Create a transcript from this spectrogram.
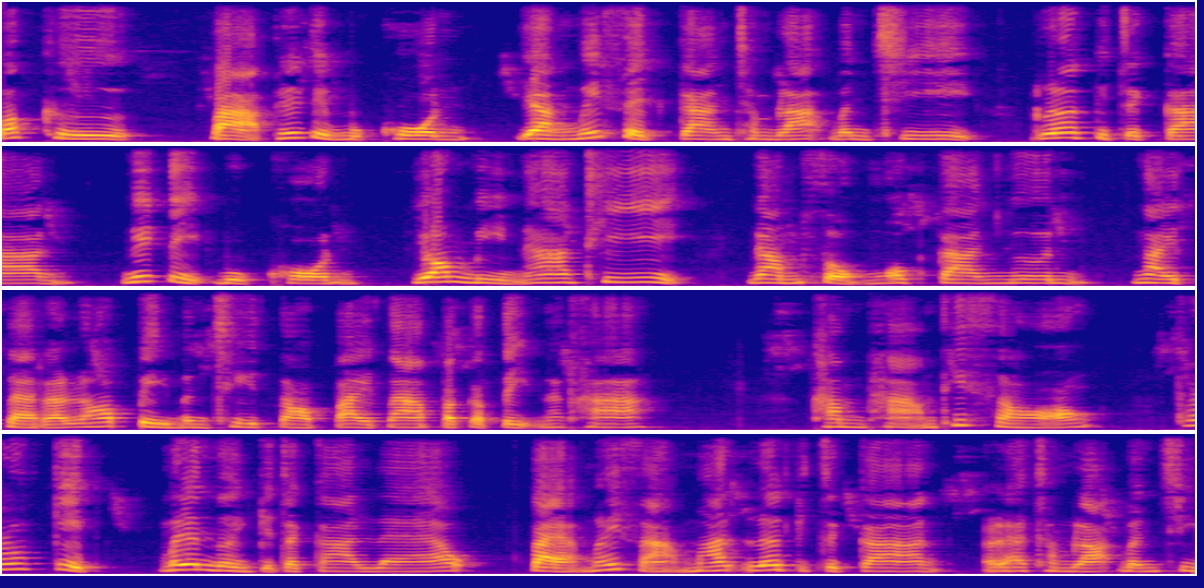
ก็คือปราบนิติบุคคลยังไม่เสร็จการชำระบัญชีเลิกกิจการ นิติบุคคล ย่อมมีหน้าที่นำส่งงบการเงิน ในแต่ละรอบปีบัญชีต่อไปตามปกตินะคะคำถามที่ 2 ธุรกิจ ไม่ดำเนินกิจการแล้ว แต่ไม่สามารถเลิกกิจการและชำระบัญชี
